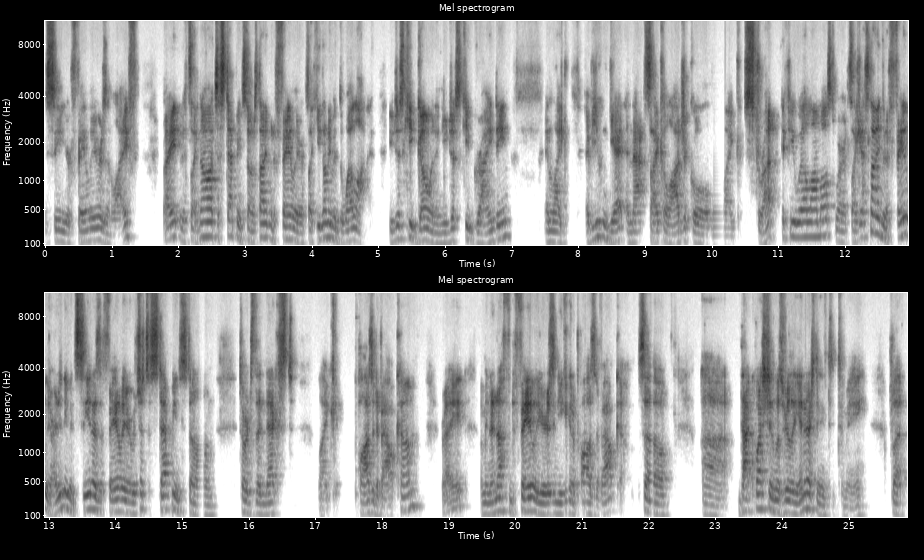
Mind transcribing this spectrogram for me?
see your failures in life, right? It's like, no, it's a stepping stone. It's not even a failure. It's like you don't even dwell on it. You just keep going and you just keep grinding. And like if you can get in that psychological like strut, if you will, almost where it's like it's not even a failure. I didn't even see it as a failure. It was just a stepping stone towards the next like positive outcome, right? I mean, enough failures and you get a positive outcome. So uh, that question was really interesting to, to, me. But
